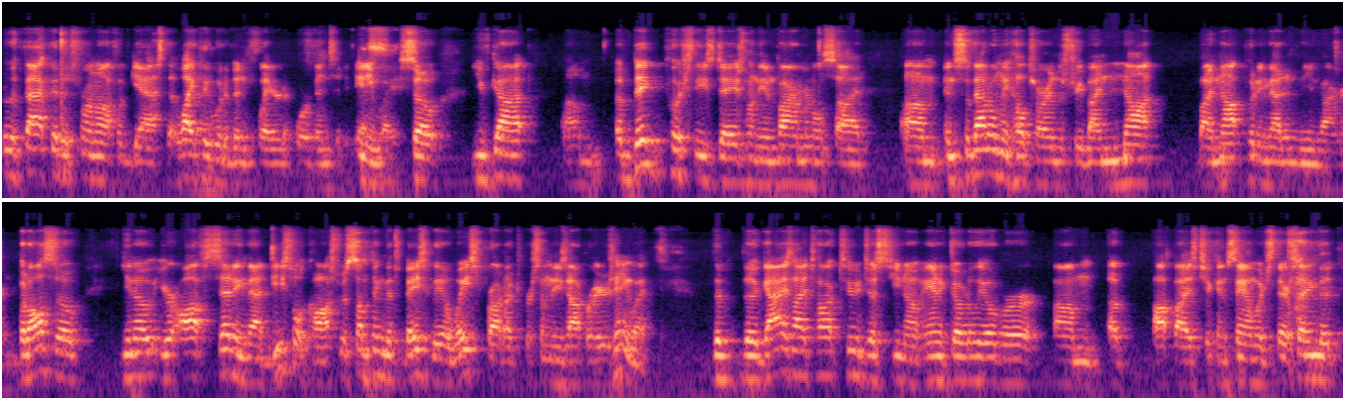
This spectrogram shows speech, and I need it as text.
for the fact that it's run off of gas that likely would have been flared or vented anyway. So you've got um, a big push these days on the environmental side. Um, and so that only helps our industry by not by not putting that into the environment. But also, you know, you're offsetting that diesel cost with something that's basically a waste product for some of these operators anyway. The the guys I talked to, just you know, anecdotally over um, a Popeyes chicken sandwich, they're saying that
